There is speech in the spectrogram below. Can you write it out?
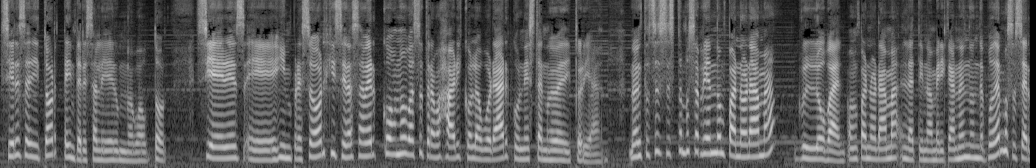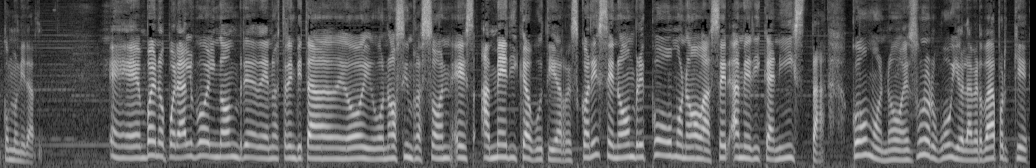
Si eres editor, te interesa leer un nuevo autor. Si eres eh, impresor, quisiera saber cómo vas a trabajar y colaborar con esta nueva editorial. ¿No? Entonces estamos abriendo un panorama global, un panorama latinoamericano en donde podemos hacer comunidad. Eh, bueno, por algo el nombre de nuestra invitada de hoy, o no sin razón, es América Gutiérrez. Con ese nombre, ¿cómo no va a ser americanista? ¿Cómo no? Es un orgullo, la verdad, porque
